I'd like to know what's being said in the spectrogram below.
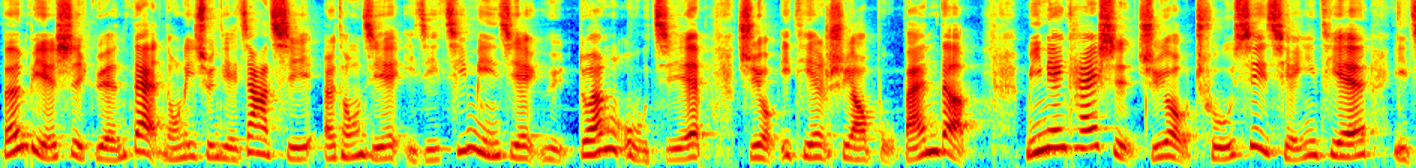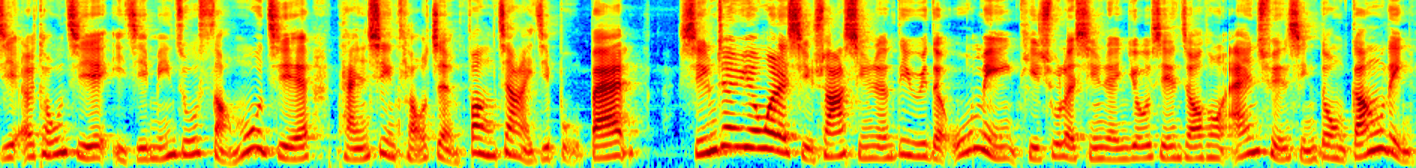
分别是元旦、农历春节假期、儿童节以及清明节与端午节，只有一天是要补班的。明年开始，只有除夕前一天以及儿童节以及民族扫墓节弹性调整放假以及补班。行政院为了洗刷行人地域的污名，提出了行人优先交通安全行动纲领，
